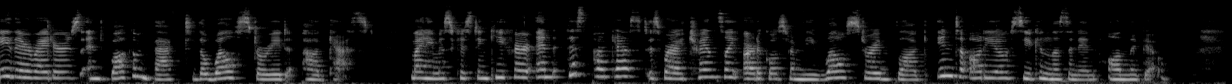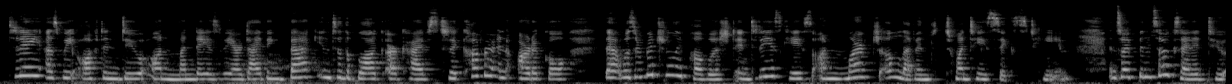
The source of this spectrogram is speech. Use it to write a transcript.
Hey there, writers, and welcome back to the Well Storied podcast. My name is Kristen Kieffer, and this podcast is where I translate articles from the Well Storied blog into audio so you can listen in on the go. Today, as we often do on Mondays, we are diving back into the blog archives to cover an article that was originally published in today's case on March 11th, 2016. And so I've been so excited to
